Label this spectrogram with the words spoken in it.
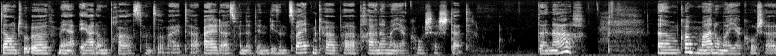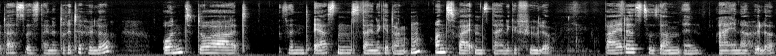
Down to Earth, mehr Erdung brauchst und so weiter. All das findet in diesem zweiten Körper Pranamaya Kosha statt. Danach ähm, kommt Manomaya Kosha. Das ist deine dritte Hülle und dort sind erstens deine Gedanken und zweitens deine Gefühle. Beides zusammen in einer Hülle.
